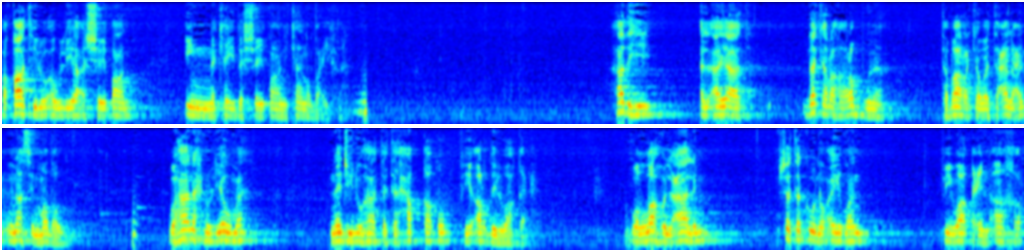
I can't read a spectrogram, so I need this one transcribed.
فقاتلوا أولياء الشيطان إن كيد الشيطان كان ضعيفا. هذه الآيات ذكرها ربنا تبارك وتعالى عن أناس مضوا. وها نحن اليوم نجدها تتحقق في أرض الواقع. والله العالم ستكون أيضا في واقع آخر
